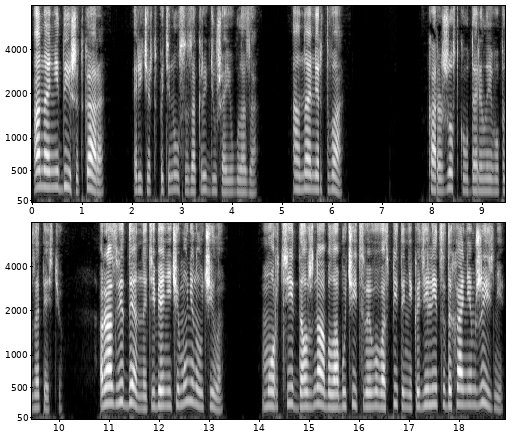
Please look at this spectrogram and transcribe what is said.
«Она не дышит, Кара!» Ричард потянулся закрыть Дюшаю глаза. «Она мертва!» Кара жестко ударила его по запястью. Разве Денна тебя ничему не научила? Мортит должна была обучить своего воспитанника делиться дыханием жизни.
